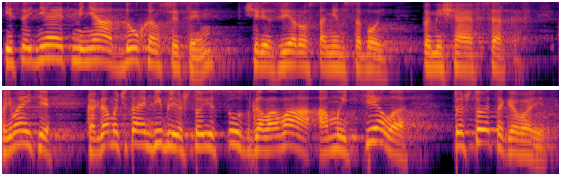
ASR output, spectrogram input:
и соединяет меня Духом Святым через веру самим собой, помещая в церковь. Понимаете, когда мы читаем Библию, что Иисус – голова, а мы – тело, то что это говорит?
